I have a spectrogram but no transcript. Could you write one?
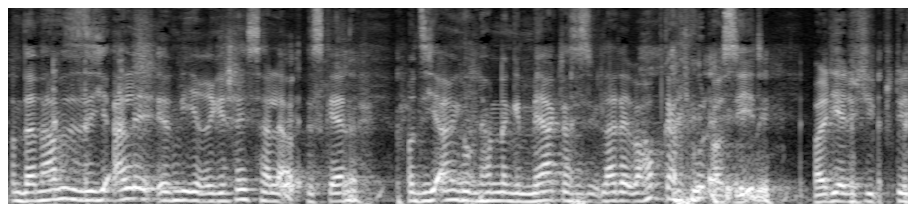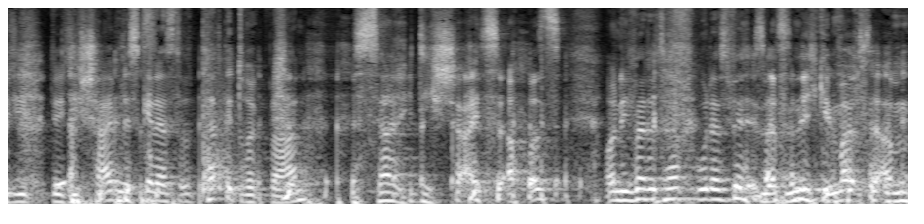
Und dann haben sie sich alle irgendwie ihre Geschlechtsteile abgescannt und sich angeguckt und haben dann gemerkt, dass es leider überhaupt gar nicht gut aussieht, weil die ja durch die, durch die, durch die Scheiben des Scanners platt gedrückt waren. Das sah richtig scheiße aus. Und ich war total froh, dass wir das einfach nicht gemacht haben.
